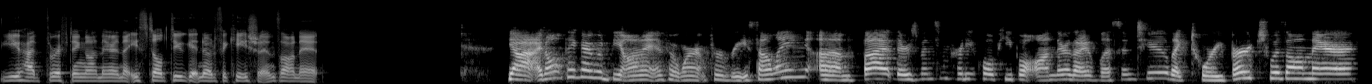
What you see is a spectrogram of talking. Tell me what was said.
you had thrifting on there and that you still do get notifications on it. Yeah, I don't think I would be on it if it weren't for reselling. Um, but there's been some pretty cool people on there that I've listened to. Like Tory Burch was on there.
